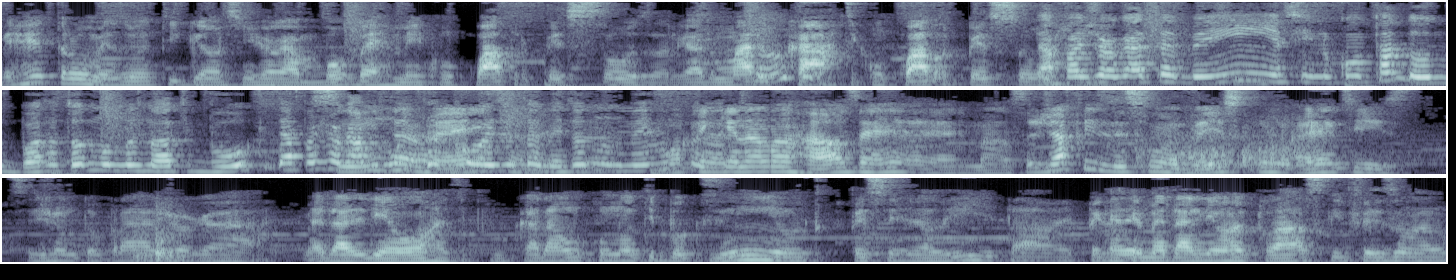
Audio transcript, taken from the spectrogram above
retrô mesmo, antigão, assim, jogar Bomberman com quatro pessoas, tá ligado? Mario Não, Kart com quatro pessoas. Dá pra jogar também, assim, no computador. Bota todo mundo no notebook, dá pra jogar Sim, muita também, coisa também. também, todo mundo no mesmo Uma canto. pequena lan house é, é massa. Eu já fiz isso uma vez, com, a gente se juntou pra jogar medalha de honra, tipo, cada um com um notebookzinho, outro com PC ali e tal. Aí pegou É. aquele medalha de honra clássico e fez uma...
